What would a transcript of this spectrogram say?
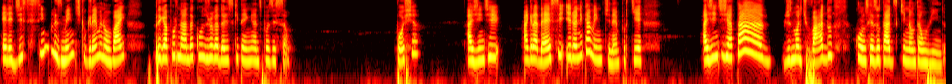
Ele disse simplesmente que o Grêmio não vai brigar por nada com os jogadores que tem à disposição. Poxa, a gente agradece ironicamente, né? Porque a gente já tá desmotivado com os resultados que não estão vindo.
